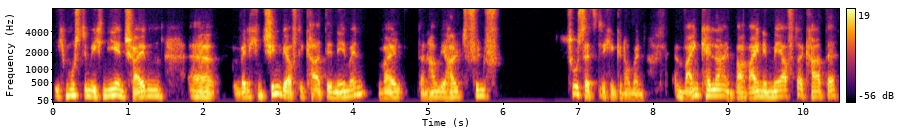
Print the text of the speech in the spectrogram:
Ich musste mich nie entscheiden, äh, welchen Gin wir auf die Karte nehmen, weil dann haben wir halt fünf zusätzliche genommen. Ein Weinkeller, ein paar Weine mehr auf der Karte.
